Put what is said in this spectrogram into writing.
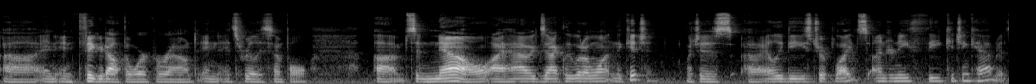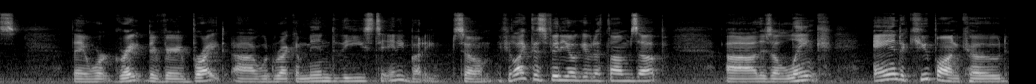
uh, and, and figured out the workaround, and it's really simple. Um, so now I have exactly what I want in the kitchen, which is uh, LED strip lights underneath the kitchen cabinets. They work great. They're very bright. I would recommend these to anybody. So if you like this video, give it a thumbs up. Uh, there's a link and a coupon code,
